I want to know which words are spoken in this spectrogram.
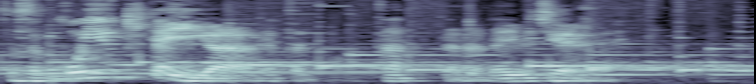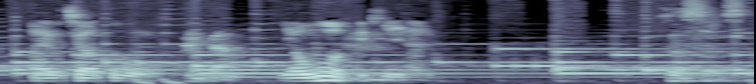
そうそう、こういう機会がやっぱあったらだいぶ違うよね。だいぶ違うと思う。なんか、読もうって気になる。そうそうそう。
